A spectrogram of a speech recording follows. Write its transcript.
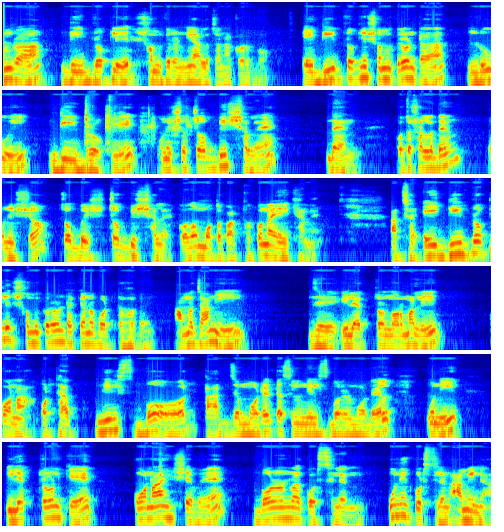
আমরা ডি ব্রোকলির সমীকরণ নিয়ে আলোচনা করব। এই ডি ব্রোকলির সমীকরণটা লুই ডি ব্রোকলি উনিশশো চব্বিশ সালে দেন। কত সালে দেন? উনিশশো চব্বিশ সালে। কোনো মত পার্থক্য নাই এইখানে আচ্ছা এই ডি ব্রোকলির সমীকরণটা কেন পড়তে হবে? আমরা জানি যে ইলেকট্রন নর্মালি কণা, অর্থাৎ নিলস বোর, তার যে মডেলটা ছিল নিলস বোরের মডেল, উনি ইলেকট্রনকে কণা হিসেবে বর্ণনা করছিলেন। উনি করছিলেন, আমি না।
